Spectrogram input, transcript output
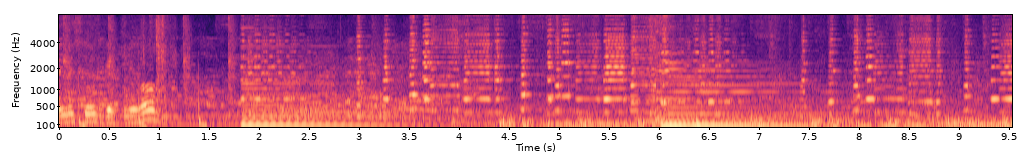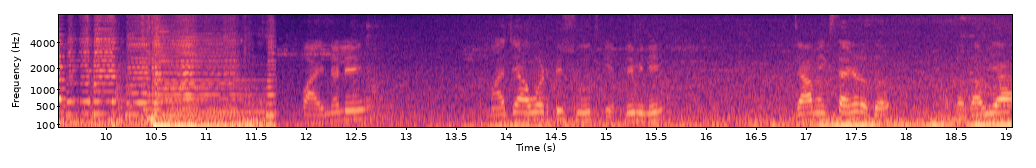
फायनली शूज घेतली हो. फायनली माझे आवडती शूज घेतले मी जाम एक्सायटेड होतो. आता जाऊया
